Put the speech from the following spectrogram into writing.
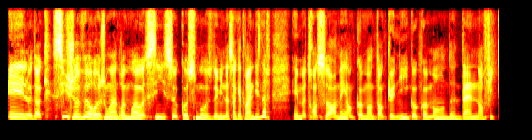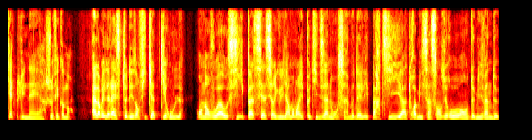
Et le doc, si je veux rejoindre moi aussi ce cosmos de 1999 et me transformer en commandant Koenig aux commandes d'un amphicate lunaire, je fais comment? Alors il reste des amphicates qui roulent. On en voit aussi passer assez régulièrement dans les petites annonces. Un modèle est parti à 3500 euros en 2022.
